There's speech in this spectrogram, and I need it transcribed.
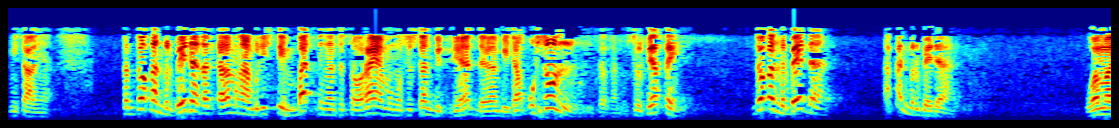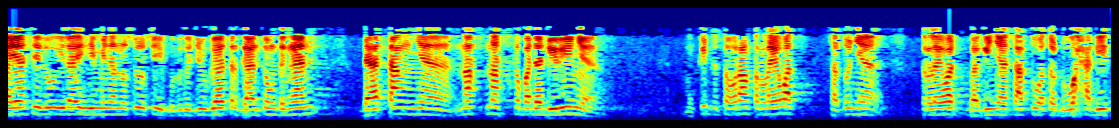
misalnya, tentu akan berbeda tatkala mengambil istimbat dengan seseorang yang mengkhususkan dirinya dalam bidang usul, misalkan usul fiqh. Itu akan berbeda, akan berbeda. Wa ma yasilu ilaihi minan nususi. Begitu juga tergantung dengan datangnya nas-nas kepada dirinya. Mungkin seseorang terlewat satunya terlewat baginya satu atau dua hadis,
